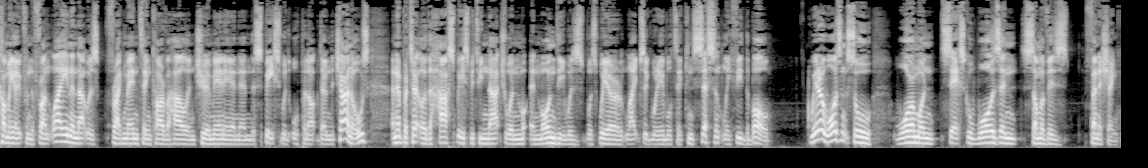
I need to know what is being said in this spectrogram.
coming out from the front line, and that was fragmenting Carvajal and Tchouameni, and then the space would open up down the channels. And in particular, the half space between Nacho and, and Mendy was, was where Leipzig were able to consistently feed the ball. Where I wasn't so warm on Sesko was in some of his finishing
